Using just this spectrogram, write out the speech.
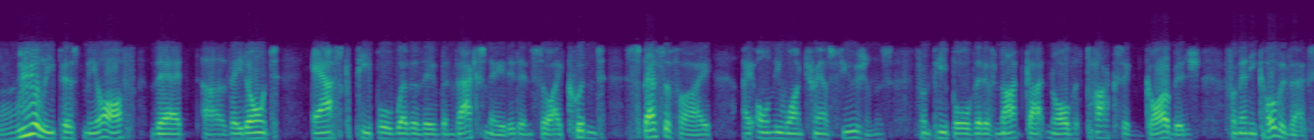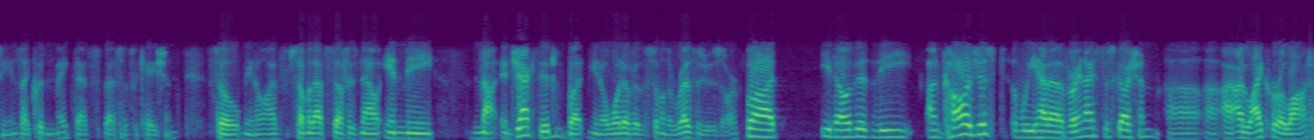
Really pissed me off that uh, they don't ask people whether they've been vaccinated, and so I couldn't specify I only want transfusions from people that have not gotten all the toxic garbage from any COVID vaccines. I couldn't make that specification. So, you know, I've, some of that stuff is now in me not injected, but you know whatever the, some of the residues are. But you know the the oncologist, we had a very nice discussion. Uh, I, I like her a lot,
